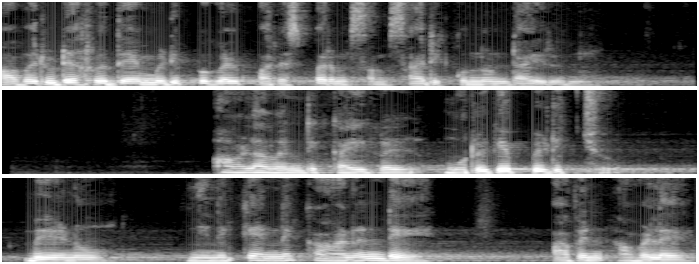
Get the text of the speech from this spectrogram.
അവരുടെ ഹൃദയമിടിപ്പുകൾ പരസ്പരം സംസാരിക്കുന്നുണ്ടായിരുന്നു. അവൾ അവന്റെ കൈകൾ മുറുകെ പിടിച്ചു. വേണു നിനക്ക് എന്നെ കാണണ്ടേ? അവൻ അവളെ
